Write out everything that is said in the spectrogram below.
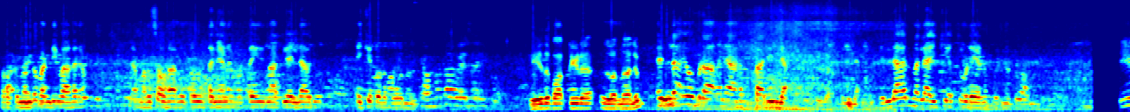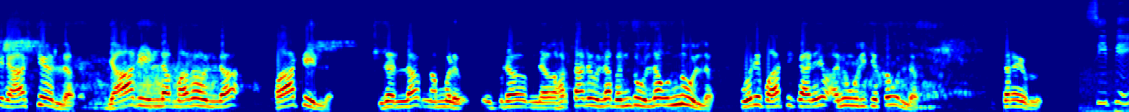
തുറക്കുന്നുണ്ട്. വണ്ടി വാഹനം നമ്മുടെ സൗഹാർദ്ദത്തോട് തന്നെയാണ് ഇവിടുത്തെ ഈ നാട്ടിലെ എല്ലാവരും ഐക്യത്തോടെ പോകുന്നത്. ഏത് പാർട്ടിയുടെ ഇത് വന്നാലും? എല്ലാ ഇവിടെ അങ്ങനെ ഹർത്താലില്ല ഇല്ല. എല്ലാവരും നല്ല ഐക്യത്തോടെയാണ് മുന്നോട്ട് പോകുന്നത്. ഈ രാഷ്ട്രീയമില്ല. ജാതിയില്ല മതമില്ല പാർട്ടിയില്ല. ഇതെല്ലാം നമ്മൾ ഇവിടെ ഹർത്താലും ഇല്ല ബന്ധുവില്ല ഒന്നുമില്ല. ഒരു പാർട്ടിക്കാരെയും അനുകൂലിക്കത്തുമില്ല. ഇത്രയേ ഉള്ളൂ. സി പി ഐ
